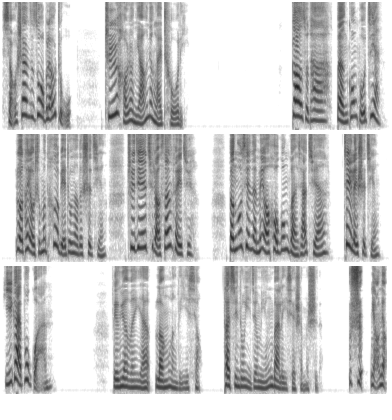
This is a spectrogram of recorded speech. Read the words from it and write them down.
小扇子做不了主。只好让娘娘来处理，告诉他本宫不见，若他有什么特别重要的事情，直接去找三妃去。本宫现在没有后宫管辖权，这类事情一概不管。凌渊闻言冷冷的一笑，他心中已经明白了一些什么似的。是娘娘。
